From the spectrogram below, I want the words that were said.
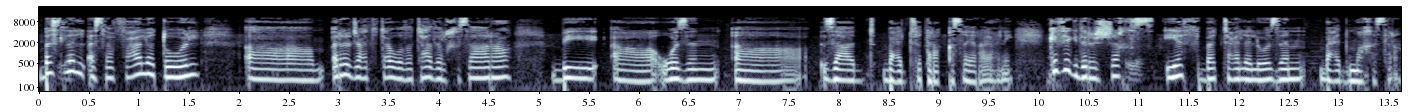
بس للأسف على طول آه رجعت تعوضت هذه الخسارة بوزن آه زاد بعد فترة قصيرة يعني. كيف يقدر الشخص يثبت على الوزن بعد ما خسره؟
